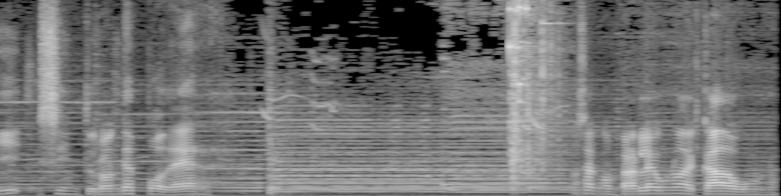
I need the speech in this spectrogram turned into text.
Y cinturón de poder. Vamos a comprarle uno de cada uno.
